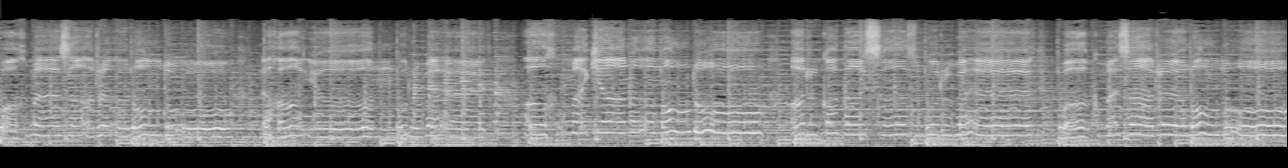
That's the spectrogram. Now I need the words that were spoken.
Bak mezarın oldu Ne hain gurbet. Ah mekanın oldu Arkadaşsız gurbet Bak mezarın oldu.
